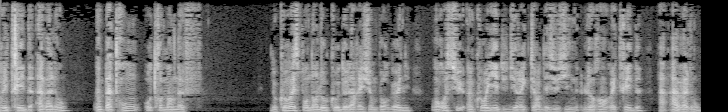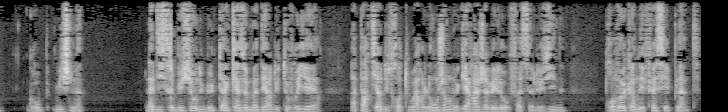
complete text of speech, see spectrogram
Rétride Avalon, un patron autrement neuf. Nos correspondants locaux de la région Bourgogne ont reçu un courrier du directeur des usines Laurent Rétride à Avalon, groupe Michelin. La distribution du bulletin quinzomadaire lutte ouvrière à partir du trottoir longeant le garage à vélo face à l'usine provoque en effet ces plaintes.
